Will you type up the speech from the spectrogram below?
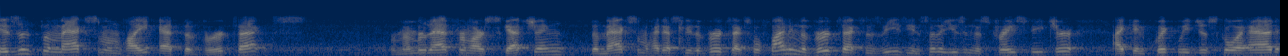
Isn't the maximum height at the vertex? Remember that from our sketching? The maximum height has to be the vertex. Well, finding the vertex is easy. Instead of using this trace feature, I can quickly just go ahead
